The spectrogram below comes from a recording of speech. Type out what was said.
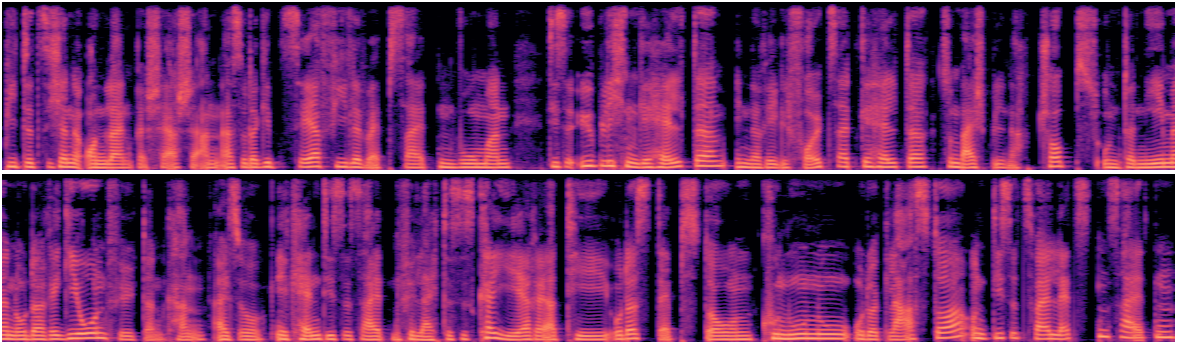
bietet sich eine Online-Recherche an. Also da gibt es sehr viele Webseiten, wo man diese üblichen Gehälter, in der Regel Vollzeitgehälter, zum Beispiel nach Jobs, Unternehmen oder Region filtern kann. Also ihr kennt diese Seiten vielleicht, das ist Karriere.at oder Stepstone, Kununu oder Glassdoor. Und diese zwei letzten Seiten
